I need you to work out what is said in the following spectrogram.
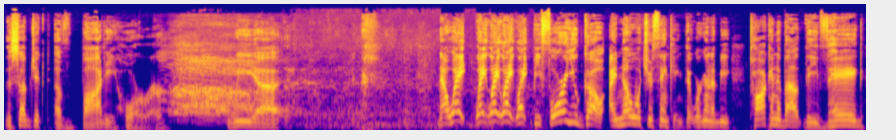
the subject of body horror, we. Uh, now, wait, wait, wait, wait, wait. Before you go, I know what you're thinking that we're going to be talking about the vague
